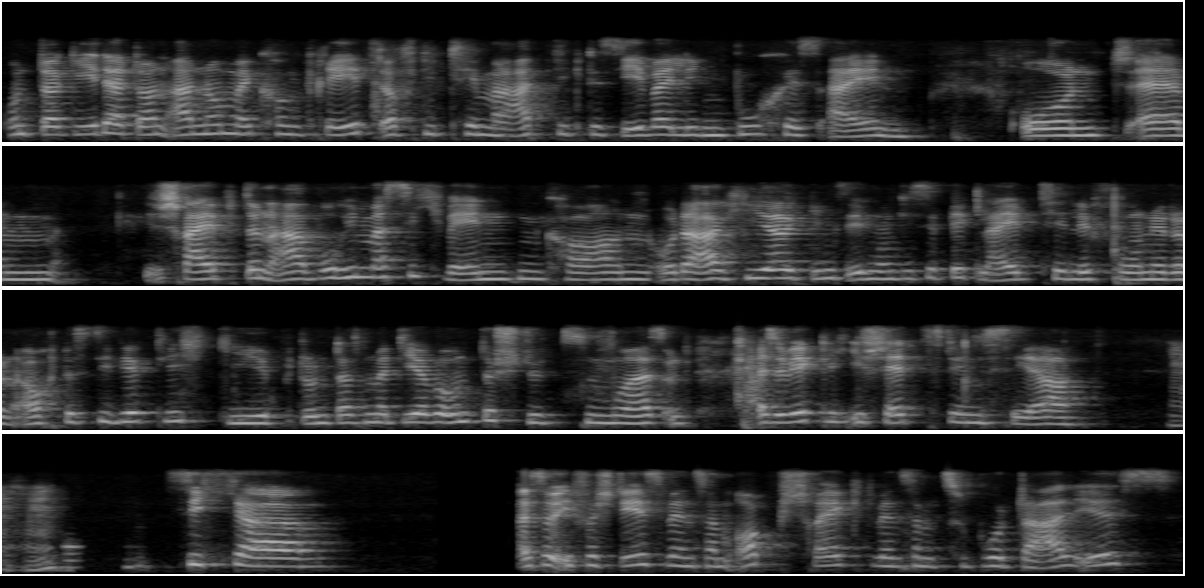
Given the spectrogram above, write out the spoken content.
und da geht er dann auch nochmal konkret auf die Thematik des jeweiligen Buches ein und ähm, schreibt dann auch, wohin man sich wenden kann oder auch hier ging es eben um diese Begleittelefone dann auch, dass die wirklich gibt und dass man die aber unterstützen muss und also wirklich, ich schätze den sehr. Mhm. Sicher, also ich verstehe es, wenn es am abschreckt, wenn es am zu brutal ist,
